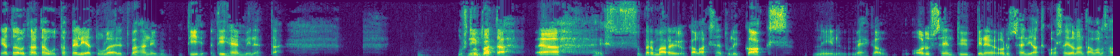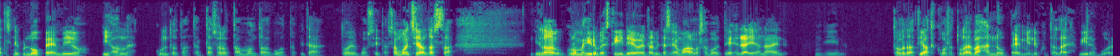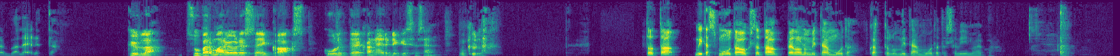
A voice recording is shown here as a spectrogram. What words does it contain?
Ja toivotaan, että uutta peliä tulee nyt vähän niin kuin tihemmin, että musta tuntuu, että äh, Super Mario Galaxy tuli kaksi, niin ehkä Odysseen tyyppinen, Odysseen jatkoosa jollain tavalla saataisiin niin nopeammin jo pihalle, kun tota, tätä odottaa montaa vuotta. Pitää toivoa sitä. Samoin siellä tässä, niillä on kuulemma hirveästi ideoita, mitä siellä maailmassa voi tehdä ja näin, niin toivotaan, että jatkoosa tulee vähän nopeammin niin kuin tällä viiden vuoden välein. Että... Kyllä. Super Mario Odyssey 2. Kuulitte eka Nerdikissä sen. Kyllä. Tota, mitäs muuta? Onko tota pelannut mitään muuta, kattellut mitään muuta tässä viime aikoina?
